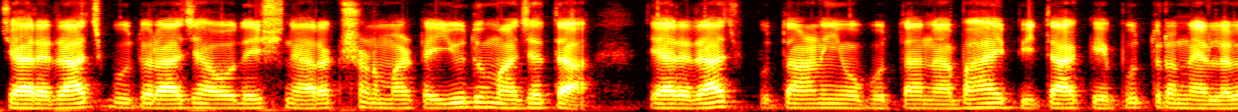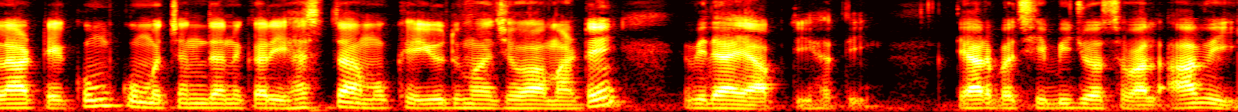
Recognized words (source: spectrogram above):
જ્યારે રાજપૂત રાજાઓ દેશના રક્ષણ માટે યુદ્ધમાં જતા, ત્યારે રાજપૂતાણીઓ પોતાના ભાઈ પિતા કે પુત્રને લલાટે કુમકુમ ચંદન કરી હસતા મુખે યુદ્ધમાં જવા માટે વિદાય આપતી હતી. ત્યાર પછી બીજો સવાલ આવી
